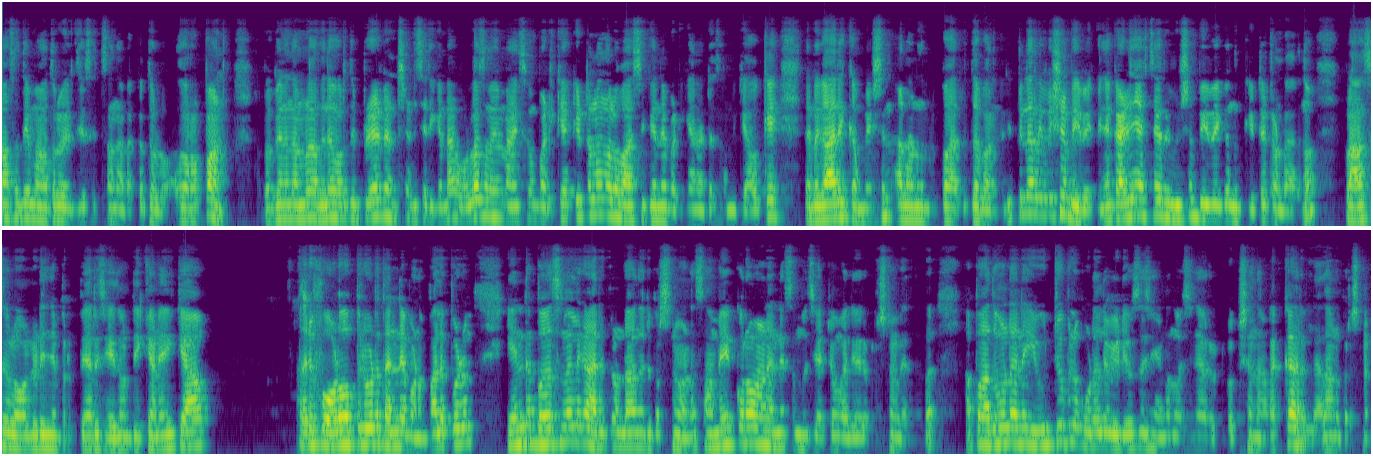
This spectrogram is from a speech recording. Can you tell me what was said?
മാസത്തിൽ മാത്രമേ എൽ ജി സിക്സ് നടക്കത്തുള്ളൂ. അത് ഉറപ്പാണ്. അപ്പൊ പിന്നെ നമ്മൾ അതിനെ ഓർത്ത് ഇപ്പോഴേ ടെൻഷൻ അടിച്ചിരിക്കേണ്ട. ഉള്ള സമയം മാക്സിമം പഠിക്കുക കിട്ടണം എന്നുള്ള വാശിക്ക് തന്നെ പഠിക്കാനായിട്ട് ശ്രമിക്കുക. ഓക്കെ ധനകാര്യ കമ്മീഷൻ അതാണ് നമ്മൾ ഇപ്പൊ അടുത്ത് പറഞ്ഞത്. പിന്നെ റിവിഷൻ ബി വൈക്ക് ഞാൻ കഴിഞ്ഞ ആഴ്ച റിവിഷൻ ബി വൈക്ക് കിട്ടിയിട്ടുണ്ടായിരുന്നു. ക്ലാസ്സുകൾ ഓൾറെഡി ഞാൻ പ്രിപ്പയർ ചെയ്തുകൊണ്ടിരിക്കുകയാണ് എനിക്ക് ആ ഒരു ഫോളോ അപ്പിലൂടെ തന്നെ പോകണം പലപ്പോഴും എന്റെ പേഴ്സണൽ കാര്യത്തിൽ ഉണ്ടാകുന്ന ഒരു പ്രശ്നമാണ്. സമയക്കുറവാണ് എന്നെ സംബന്ധിച്ച് ഏറ്റവും വലിയൊരു പ്രശ്നം വരുന്നത്. അപ്പൊ അതുകൊണ്ട് തന്നെ യൂട്യൂബിൽ കൂടുതൽ വീഡിയോസ് ചെയ്യണമെന്ന് വെച്ച് കഴിഞ്ഞാൽ ഒരുപക്ഷെ നടക്കാറില്ല. അതാണ് പ്രശ്നം.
